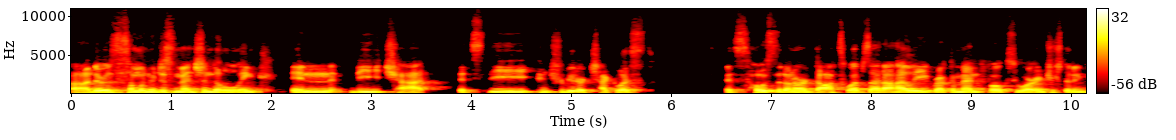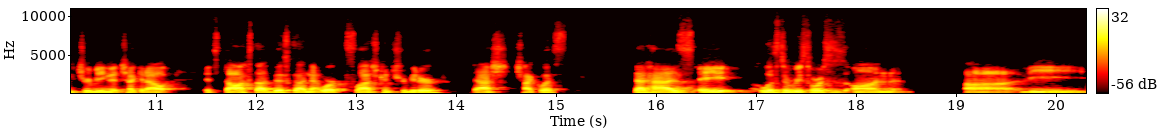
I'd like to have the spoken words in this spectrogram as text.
Uh, there was someone who just mentioned a link in the chat. It's the contributor checklist. It's hosted on our docs website. I highly recommend folks who are interested in contributing to check it out. It's docs.bisq.network slash contributor dash checklist. That has a list of resources on uh, the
